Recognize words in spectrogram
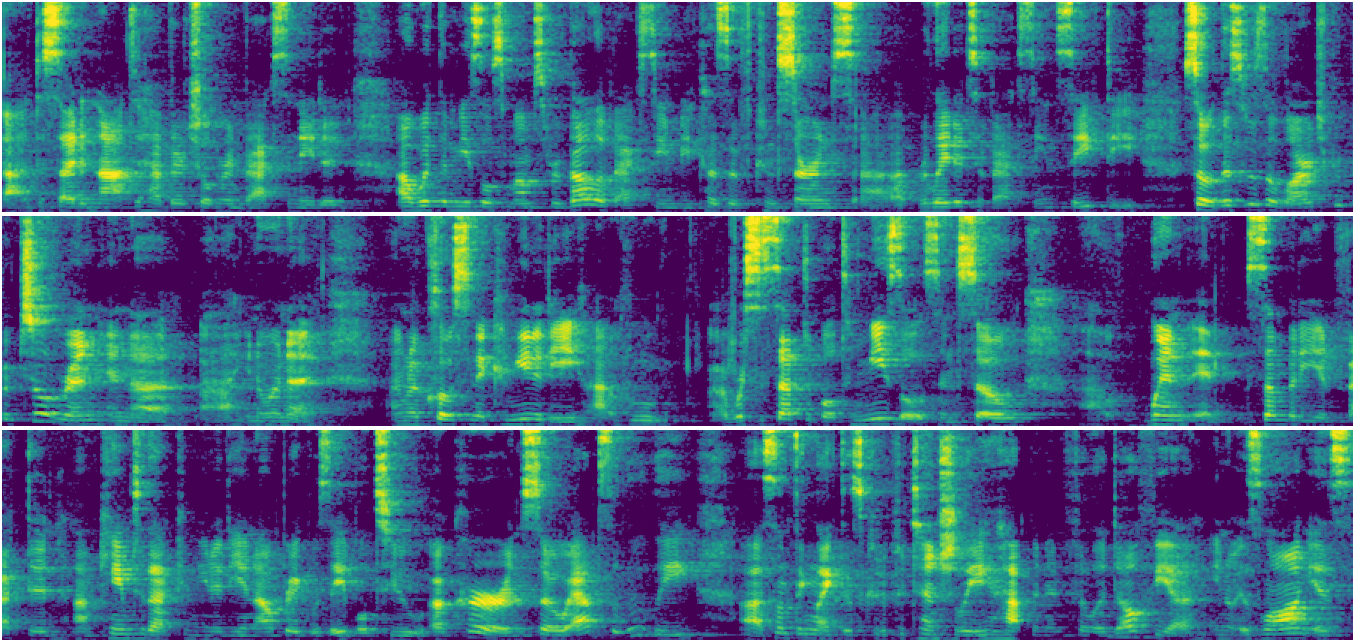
uh, decided not to have their children vaccinated with the measles, mumps, rubella vaccine because of concerns related to vaccine safety. So this was a large group of children in a, you know, in a, in a close-knit community who were susceptible to measles, and so when somebody infected um, came to that community, an outbreak was able to occur. And so, absolutely, uh, something like this could have potentially happen in Philadelphia. You know, as long as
